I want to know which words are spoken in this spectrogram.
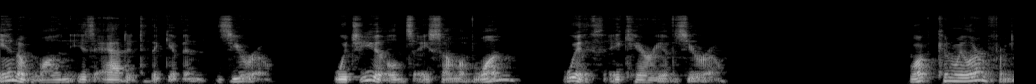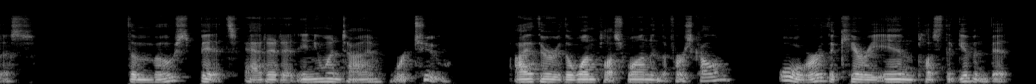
in of 1 is added to the given 0, which yields a sum of 1 with a carry of 0. What can we learn from this? The most bits added at any one time were 2, either the 1 plus 1 in the first column, or the carry in plus the given bit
